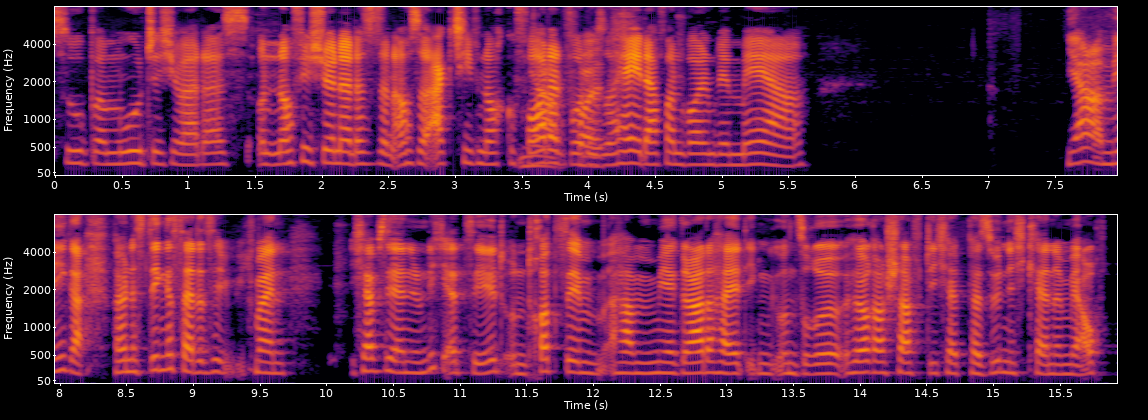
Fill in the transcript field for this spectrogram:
super mutig war das. Und noch viel schöner, dass es dann auch so aktiv noch gefordert wurde, voll. so hey, davon wollen wir mehr. Ja, mega. Weil das Ding ist halt, dass ich, ich meine, ich habe sie ja nun nicht erzählt und trotzdem haben mir gerade halt irgendwie unsere Hörerschaft, die ich halt persönlich kenne, mir auch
